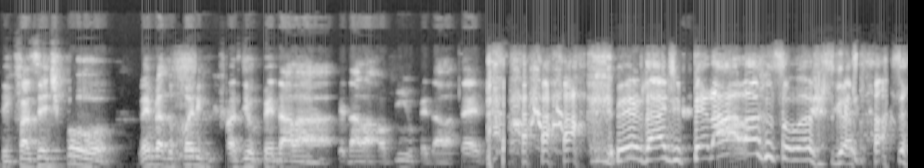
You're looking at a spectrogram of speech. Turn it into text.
Tem que fazer, tipo, Lembra do Pânico que fazia o pedala, pedala Robinho, pedala Teve? Verdade, pedala, Solano desgastado.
